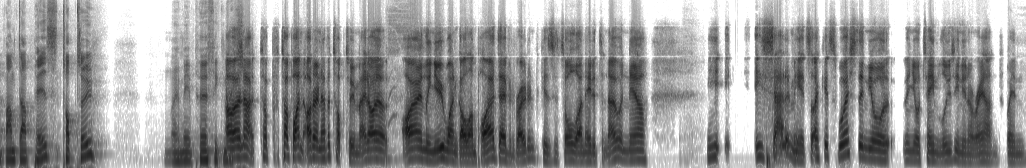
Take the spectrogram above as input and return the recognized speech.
bumped up Pez top two. Maybe a perfect match. Oh no, top top one. I don't have a top two, mate. I I only knew one goal umpire, David Roden, because it's all I needed to know, and now he he's sad at me. It's like it's worse than your than your team losing in a round when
